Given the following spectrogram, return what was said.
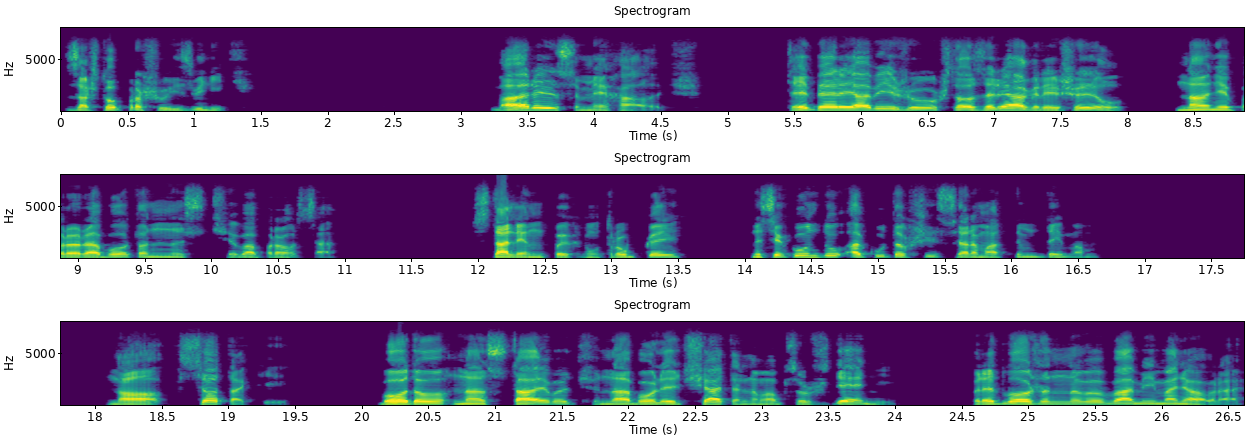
за что прошу извинить. Борис Михайлович, теперь я вижу, что зря грешил на непроработанность вопроса. Сталин пыхнул трубкой, на секунду окутавшись ароматным дымом. Но все-таки буду настаивать на более тщательном обсуждении предложенного вами маневра.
